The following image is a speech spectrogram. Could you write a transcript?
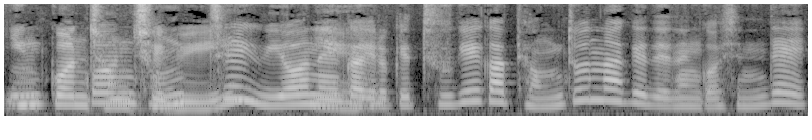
인권정책위원회가 예. 이렇게 두 개가 병존하게 되는 것인데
